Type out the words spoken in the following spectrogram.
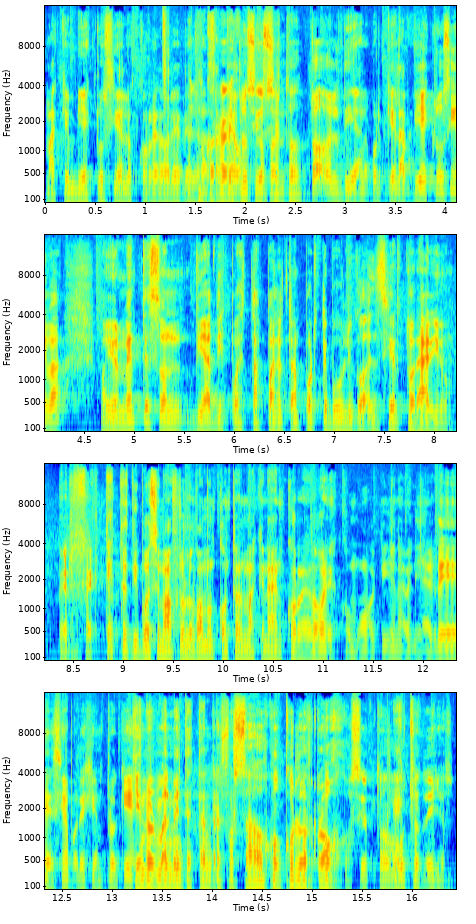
Más que en vía exclusiva, en los corredores de En los corredores los exclusivos, ¿cierto? Todo el día, ¿no? porque las vías exclusivas mayormente son vías dispuestas para el transporte público en cierto horario. Perfecto. Este tipo de semáforos los vamos a encontrar más que nada en corredores, como aquí en Avenida Grecia, por ejemplo, que, Que normalmente están reforzados con color rojo, ¿cierto? Muchos de ellos.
